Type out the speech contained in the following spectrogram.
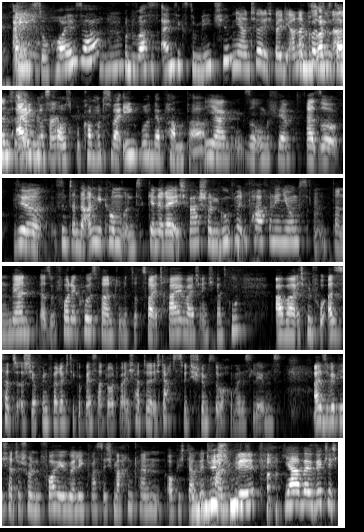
eigentlich so Häuser Mhm. und du warst das einzigste Mädchen Ja, natürlich, weil die anderen und du Kurse sind solltest dann alle ein eigenes. Haus bekommen und es war irgendwo in der Pampa. Ja, so ungefähr. Also wir sind dann da angekommen und generell, ich war schon gut mit ein paar von den Jungs. Und dann während, also vor der Kursfahrt mit so zwei, drei war ich eigentlich ganz gut. Aber ich bin froh, also es hat sich auf jeden Fall richtig gebessert dort, weil ich hatte, ich dachte, es wird die schlimmste Woche meines Lebens. Also wirklich, ich hatte schon vorher überlegt, was ich machen kann, ob ich da Und mitfahren will. Ja, weil wirklich,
